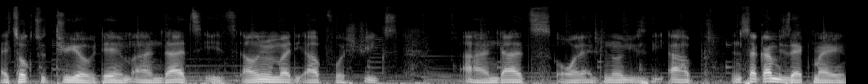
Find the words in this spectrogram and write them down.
I talked to three of them, and that's it. I don't remember the app for streaks, and that's all. I do not use the app. Instagram is like my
